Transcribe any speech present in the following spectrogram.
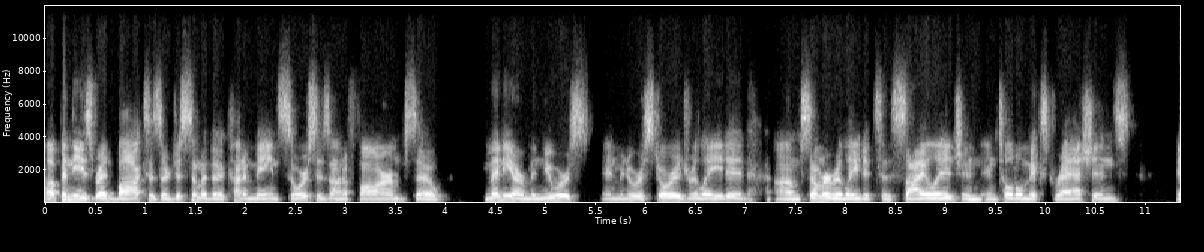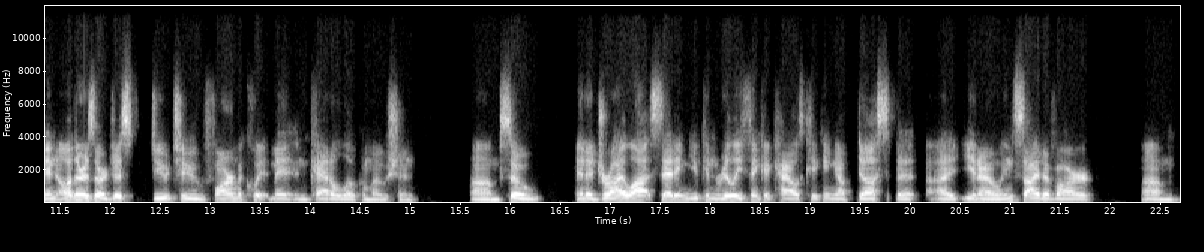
Up in these red boxes are just some of the kind of main sources on a farm. So Many are manures and manure storage related. Um, some are related to silage and, and total mixed rations. And others are just due to farm equipment and cattle locomotion. Um, so in a dry lot setting, you can really think of cows kicking up dust, but uh, you know, inside of our um,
